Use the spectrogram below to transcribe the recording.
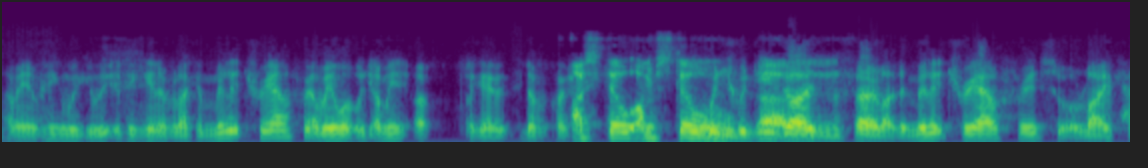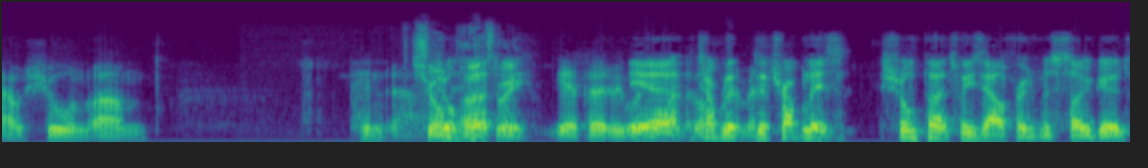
I mean, I think we, we're thinking of like a military Alfred. I mean, what would, I mean, uh, okay, another question. I still, I'm still. Which would you guys um, prefer, like the military Alfred, sort of like how Sean, um, Pin, uh, Sean Sean Pertwee. Pertwee. yeah, Pertwee Yeah, like the trouble, the trouble is, Sean Pertwee's Alfred was so good.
